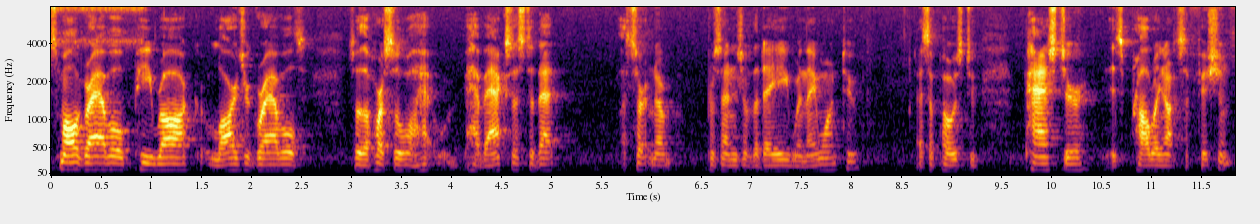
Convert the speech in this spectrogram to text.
small gravel, pea rock, larger gravels, so the horses will ha have access to that a certain percentage of the day when they want to, as opposed to pasture is probably not sufficient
